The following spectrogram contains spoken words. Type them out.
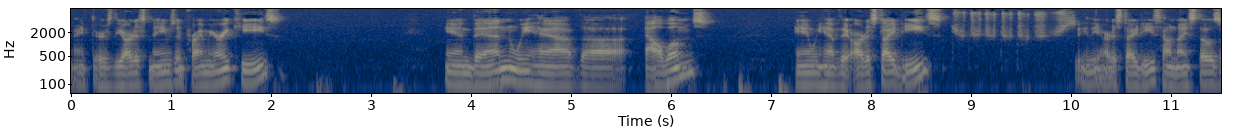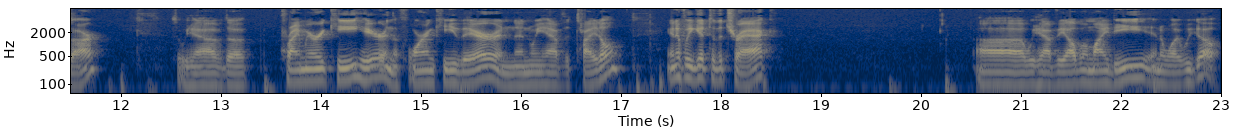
Right, there's the artist names and primary keys. And then we have the albums and we have the artist IDs. See the artist IDs, how nice those are. So we have the primary key here and the foreign key there, and then we have the title. And if we get to the track, uh, we have the album ID, and away we go.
